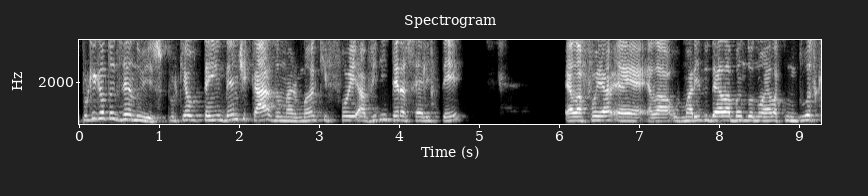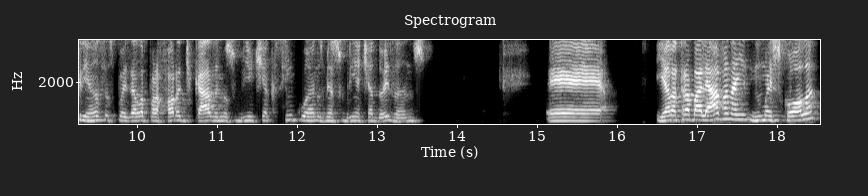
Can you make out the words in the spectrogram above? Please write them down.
Por que, que eu estou dizendo isso? Porque eu tenho dentro de casa uma irmã que foi a vida inteira CLT ela foi é, ela o marido dela abandonou ela com duas crianças pois ela para fora de casa. Meu sobrinho tinha cinco anos minha sobrinha tinha dois anos. É, e ela trabalhava na, numa escola.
